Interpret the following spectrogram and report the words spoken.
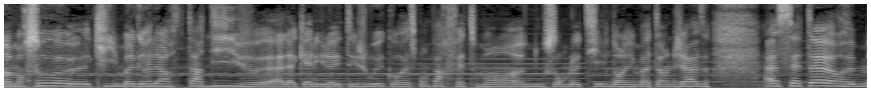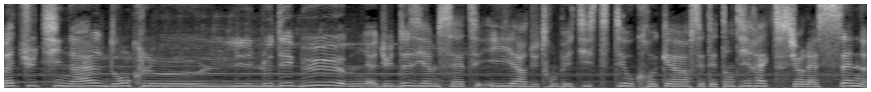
Un morceau euh, qui, malgré l'heure tardive à laquelle il a été joué, correspond parfaitement, euh, nous semble-t-il, dans les matins de jazz. À cette heure matutinale, donc le, début euh, du deuxième set hier du trompettiste Théo Crocker, c'était en direct sur la scène,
